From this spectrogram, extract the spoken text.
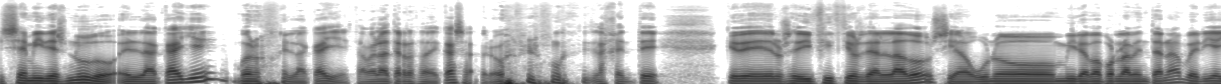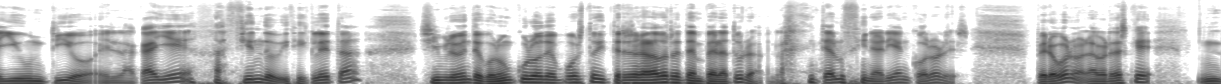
semidesnudo en la calle, bueno, en la calle, estaba en la terraza de casa, pero la gente que de los edificios de al lado, si alguno miraba por la ventana, vería allí un tío en la calle haciendo bicicleta, simplemente con un culo de puesto y 3 grados de temperatura. La gente alucinaría en colores. Pero bueno, la verdad es que mm,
